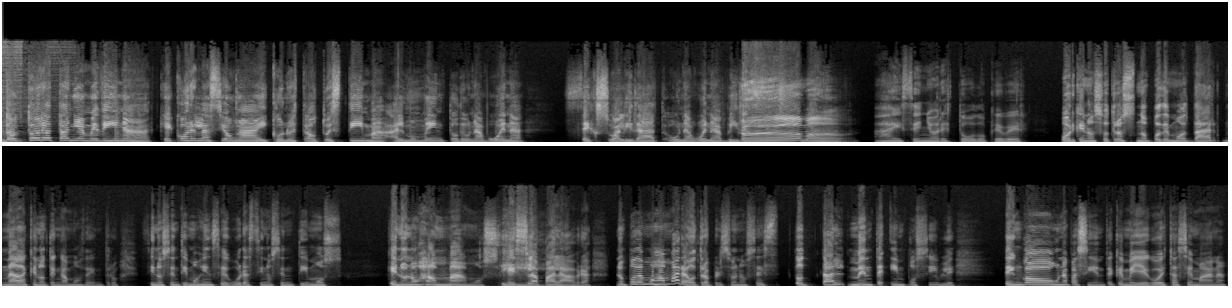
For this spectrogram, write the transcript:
Doctora Tania Medina, ¿qué correlación hay con nuestra autoestima al momento de una buena sexualidad o una buena vida sexual? Ay, señores, todo que ver. Porque nosotros no podemos dar nada que no tengamos dentro. Si nos sentimos inseguras, si nos sentimos que no nos amamos, es la palabra. No podemos amar a otra persona, o sea, es totalmente imposible. Tengo una paciente que me llegó esta semana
